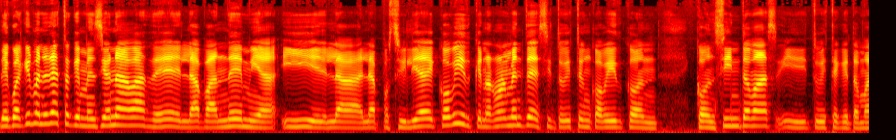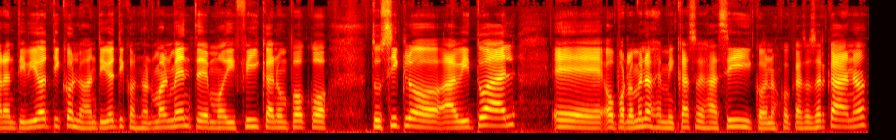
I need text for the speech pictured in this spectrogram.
De cualquier manera, esto que mencionabas de la pandemia y la, la posibilidad de COVID, que normalmente si tuviste un COVID con con síntomas y tuviste que tomar antibióticos. Los antibióticos normalmente modifican un poco tu ciclo habitual. Eh, o por lo menos en mi caso es así, conozco casos cercanos.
